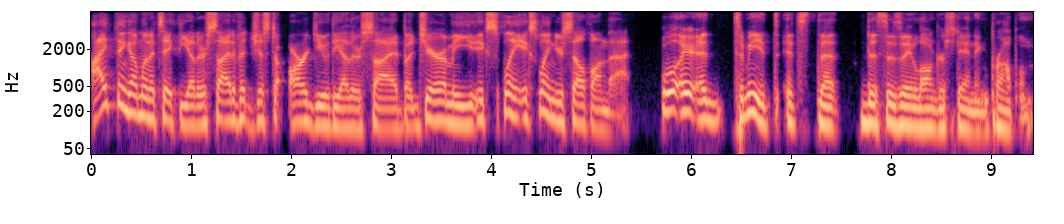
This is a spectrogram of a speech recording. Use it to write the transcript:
I think I'm going to take the other side of it just to argue the other side. But Jeremy, explain explain yourself on that. Well, uh, to me, it, it's that this is a longer standing problem.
